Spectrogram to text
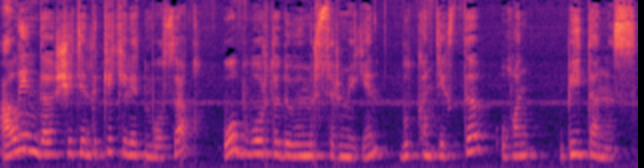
Ал енді шетелдікке келетін болсақ ол бұл ортада өмір сүрмеген бұл контекстті оған бейтаныс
